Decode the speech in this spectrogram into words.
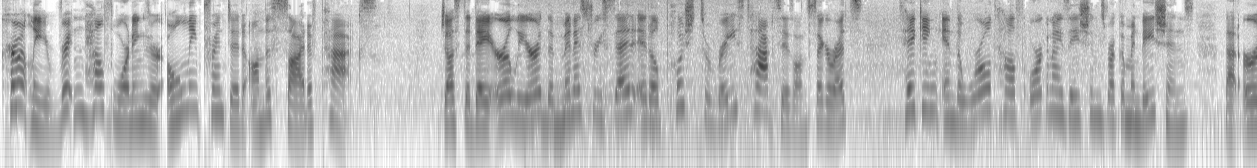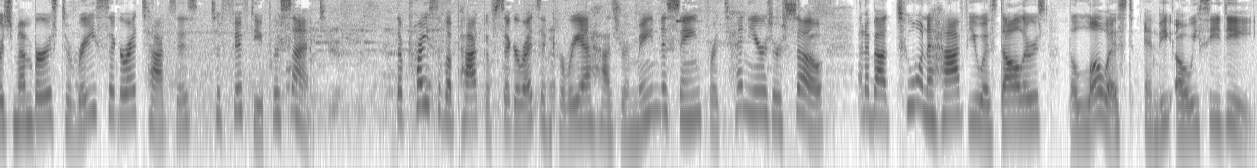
Currently, written health warnings are only printed on the side of packs. Just a day earlier, the ministry said it'll push to raise taxes on cigarettes, taking in the World Health Organization's recommendations that urge members to raise cigarette taxes to 50%. The price of a pack of cigarettes in Korea has remained the same for 10 years or so at about two and a half US dollars, the lowest in the OECD.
